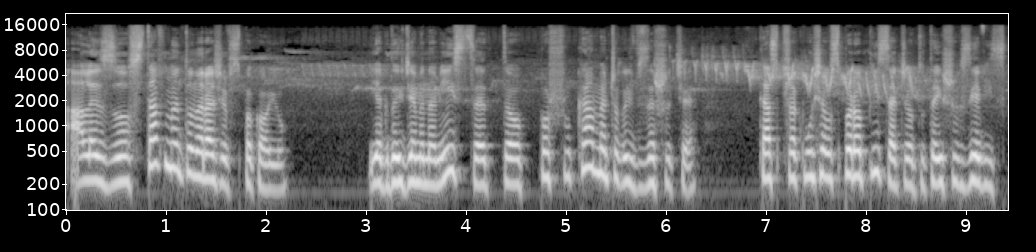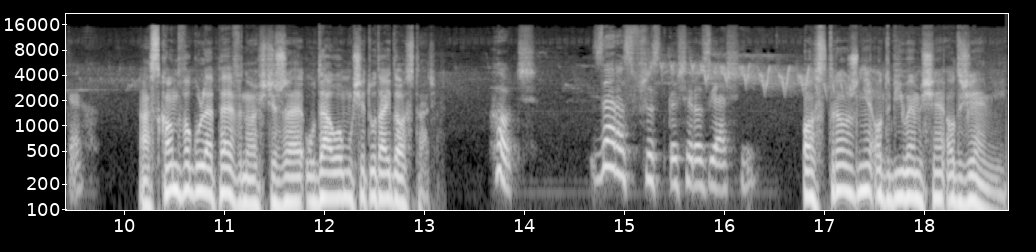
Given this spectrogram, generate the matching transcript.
Ale zostawmy to na razie w spokoju. Jak dojdziemy na miejsce, to poszukamy czegoś w zeszycie. Kasprzak musiał sporo pisać o tutejszych zjawiskach. A skąd w ogóle pewność, że udało mu się tutaj dostać? Chodź, zaraz wszystko się rozjaśni. Ostrożnie odbiłem się od ziemi,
